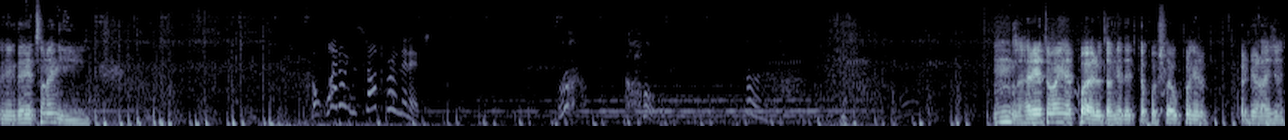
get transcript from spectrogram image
Někde něco není. Oh, why don't you stop for a minute? Ugh, cold. Hmm, z hry je to ani nepojedu, tam mě teďka pošle úplně do prdele, že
